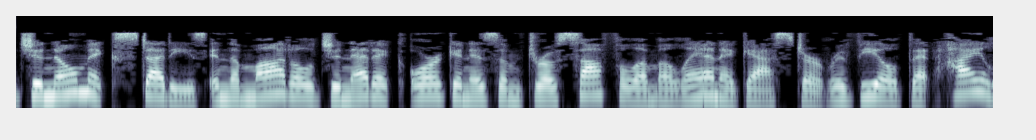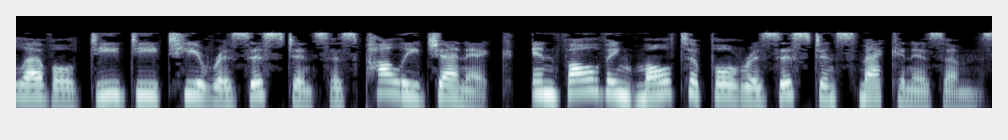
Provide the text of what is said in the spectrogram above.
Genomic studies in the model genetic organism Drosophila melanogaster revealed that high-level DDT resistance is polygenic, involving multiple resistance mechanisms.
